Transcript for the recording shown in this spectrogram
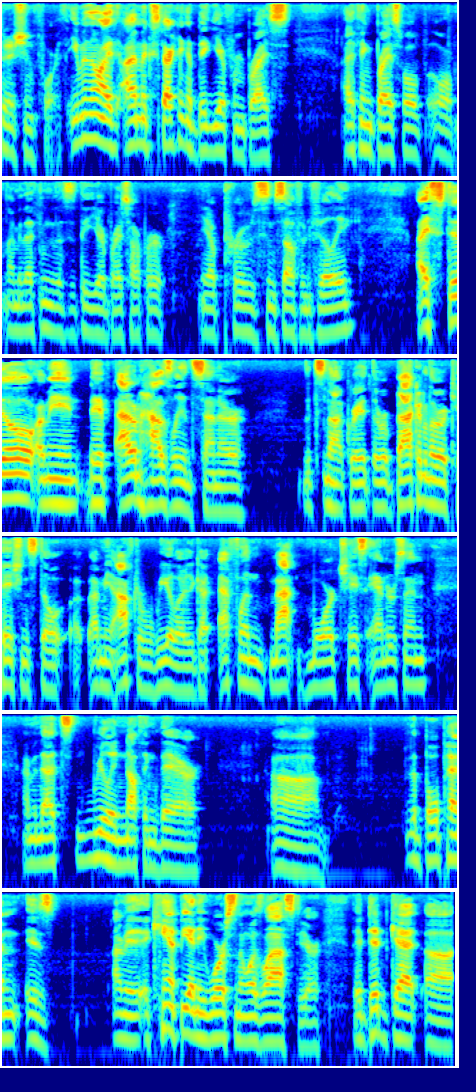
finishing fourth, even though I, I'm expecting a big year from Bryce. I think Bryce will. Well, I mean, I think this is the year Bryce Harper, you know, proves himself in Philly. I still, I mean, they have Adam Haseley in center. It's not great. They're back into the rotation still. I mean, after Wheeler, you got Eflin, Matt Moore, Chase Anderson. I mean, that's really nothing there. Um, the bullpen is, I mean, it can't be any worse than it was last year. They did get uh,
